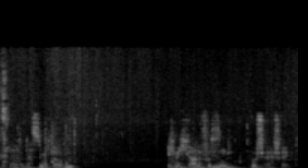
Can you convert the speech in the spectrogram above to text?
Äh, lass du mich laufen? Ich mich gerade vor diesem Busch erschreckt.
